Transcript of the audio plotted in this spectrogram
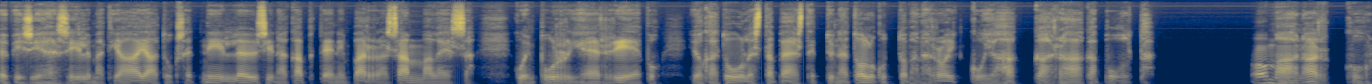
Höpisi hän silmät ja ajatukset niin löysinä kapteenin parra sammaleessa kuin purjeen riepu, joka tuulesta päästettynä tolkuttomana roikkuu ja hakkaa raakapuulta. Omaan arkkuun.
